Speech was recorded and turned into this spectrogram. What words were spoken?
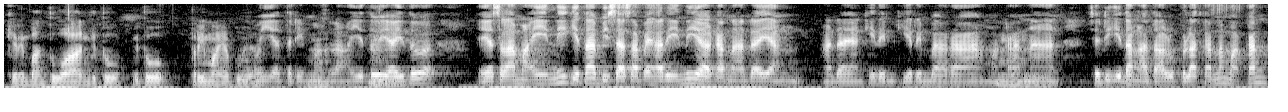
kirim bantuan gitu, itu terima ya Bu ya. Oh iya terima. Lah itu ya itu ya selama ini kita bisa sampai hari ini ya karena ada yang ada yang kirim-kirim barang makanan. Jadi kita nggak terlalu berat karena makan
